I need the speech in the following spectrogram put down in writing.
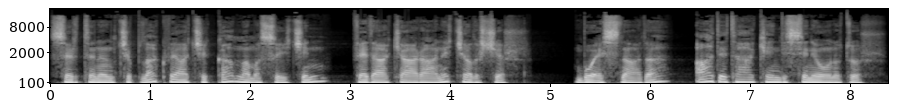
sırtının çıplak ve açık kalmaması için fedakarane çalışır. Bu esnada adeta kendisini unutur.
